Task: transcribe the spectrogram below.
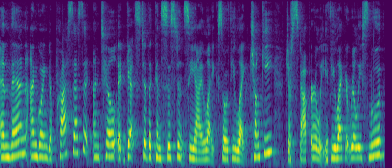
And then I'm going to process it until it gets to the consistency I like. So if you like chunky, just stop early. If you like it really smooth,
